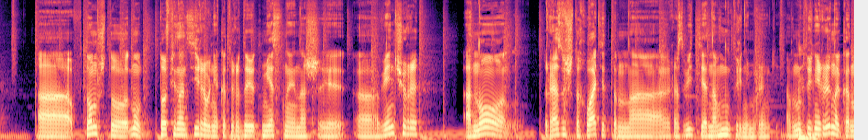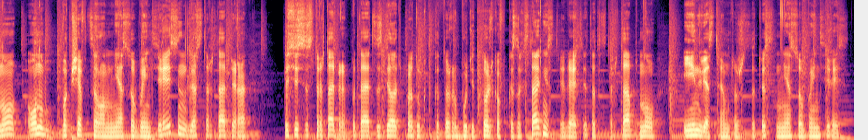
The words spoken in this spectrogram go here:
а, в том, что ну, то финансирование, которое дают местные наши венчуры, оно разве что хватит там на развитие на внутреннем рынке. А внутренний рынок, оно, он вообще в целом не особо интересен для стартапера. То есть, если стартапер пытается сделать продукт, который будет только в Казахстане стрелять, этот стартап, ну, и инвесторам тоже, соответственно, не особо интересен.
